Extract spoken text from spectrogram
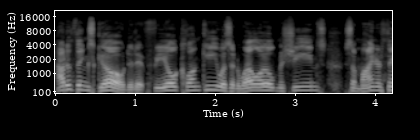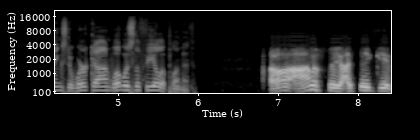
How did things go? Did it feel clunky? Was it well oiled machines? Some minor things to work on? What was the feel at Plymouth? Uh, honestly, I think it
